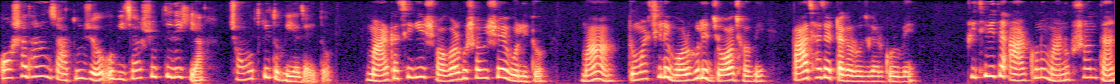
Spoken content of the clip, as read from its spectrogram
অসাধারণ চাতুর্য ও বিচার শক্তি দেখিয়া চমৎকৃত হইয়া যাইত। মার কাছে গিয়ে সগর্ব সবিষয়ে বলিত, মা, তোমার ছেলে বড় হলে জজ হবে, পাঁচ হাজার টাকা রোজগার করবে। পৃথিবীতে আর কোনো মানব সন্তান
